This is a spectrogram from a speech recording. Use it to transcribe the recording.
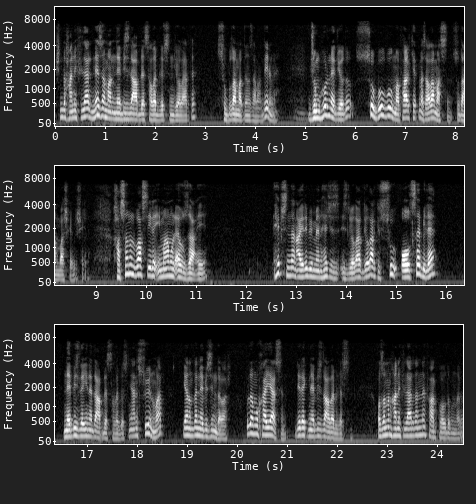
şimdi Hanifiler ne zaman nebizle abdest alabilirsin diyorlardı? Su bulamadığın zaman değil mi? Cumhur ne diyordu? Su bul bulma fark etmez alamazsın sudan başka bir şeyle. Hasanul Basri ile İmamul Evzai hepsinden ayrı bir menhec izliyorlar. Diyorlar ki su olsa bile nebizle yine de abdest alabilirsin. Yani suyun var yanında nebizin de var. Burada muhayyersin. Direkt nebizle alabilirsin. O zaman Hanifilerden ne fark oldu bunların?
